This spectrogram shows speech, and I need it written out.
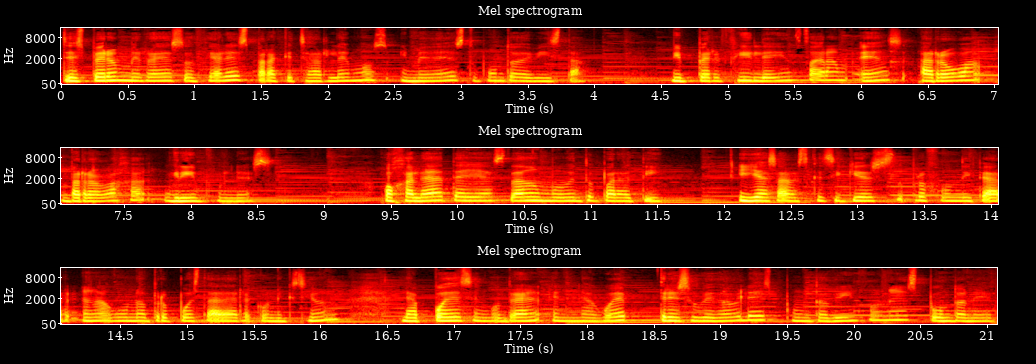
Te espero en mis redes sociales para que charlemos y me des tu punto de vista. Mi perfil de Instagram es arroba barra baja greenfulness. Ojalá te hayas dado un momento para ti y ya sabes que si quieres profundizar en alguna propuesta de reconexión, la puedes encontrar en la web www.greenfulness.net.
